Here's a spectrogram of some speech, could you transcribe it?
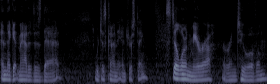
and they get mad at his dad which is kind of interesting. Stiller and Meara are in two of them.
